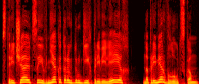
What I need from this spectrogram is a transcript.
встречаются и в некоторых других привилеях, например, в Луцком.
